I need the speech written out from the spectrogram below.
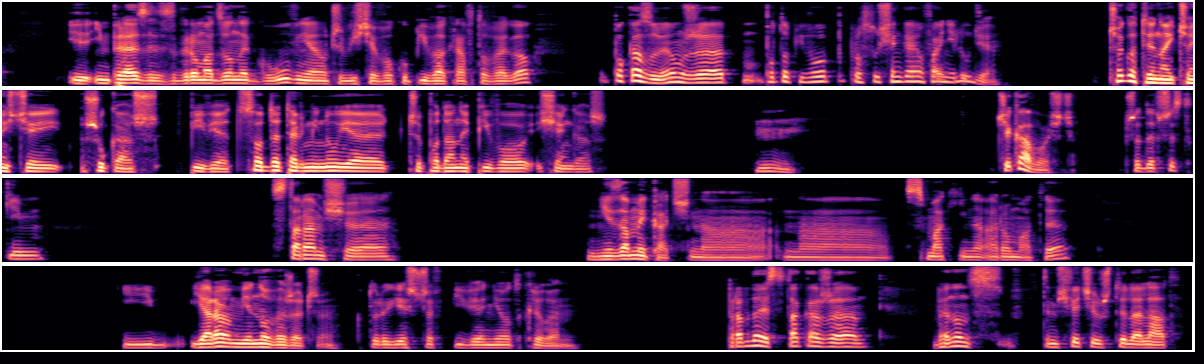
imprezy zgromadzone głównie oczywiście wokół piwa kraftowego pokazują, że po to piwo po prostu sięgają fajni ludzie. Czego ty najczęściej szukasz w piwie? Co determinuje, czy podane piwo sięgasz? Hmm. Ciekawość. Przede wszystkim staram się nie zamykać na, na smaki, na aromaty. I jarają mnie nowe rzeczy, których jeszcze w piwie nie odkryłem. Prawda jest taka, że będąc w tym świecie już tyle lat,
